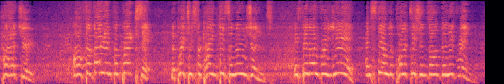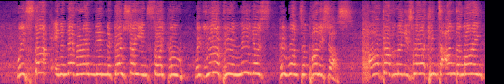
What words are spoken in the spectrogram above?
heard you. After voting for Brexit, the British became disillusioned. It's been over a year and still the politicians aren't delivering. We're stuck in a never-ending negotiating cycle with European leaders who want to punish us. Our government is working to undermine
